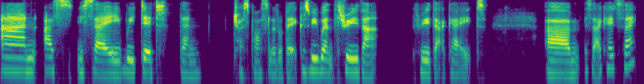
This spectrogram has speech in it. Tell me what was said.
And as you say, we did then trespass a little bit because we went through that through that gate. Um, is that okay to say?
